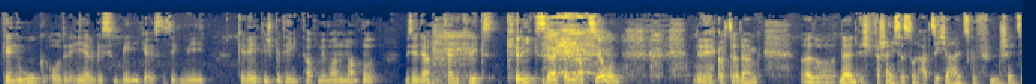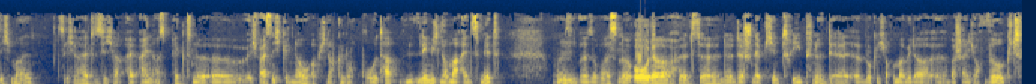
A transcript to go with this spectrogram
genug oder eher ein bisschen weniger? Ist das irgendwie genetisch bedingt? Hatten wir mal einen Mangel? Wir sind ja keine Kriegs Kriegsgeneration. nee, Gott sei Dank. Also, ne, ich, wahrscheinlich ist das so eine Art Sicherheitsgefühl, schätze ich mal. Sicherheit ist sicher ein Aspekt. Ne? Äh, ich weiß nicht genau, ob ich noch genug Brot habe. Nehme ich noch mal eins mit. Mhm. Sowas, ne? Oder halt äh, der Schnäppchentrieb, ne? der äh, wirklich auch immer wieder äh, wahrscheinlich auch wirkt.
